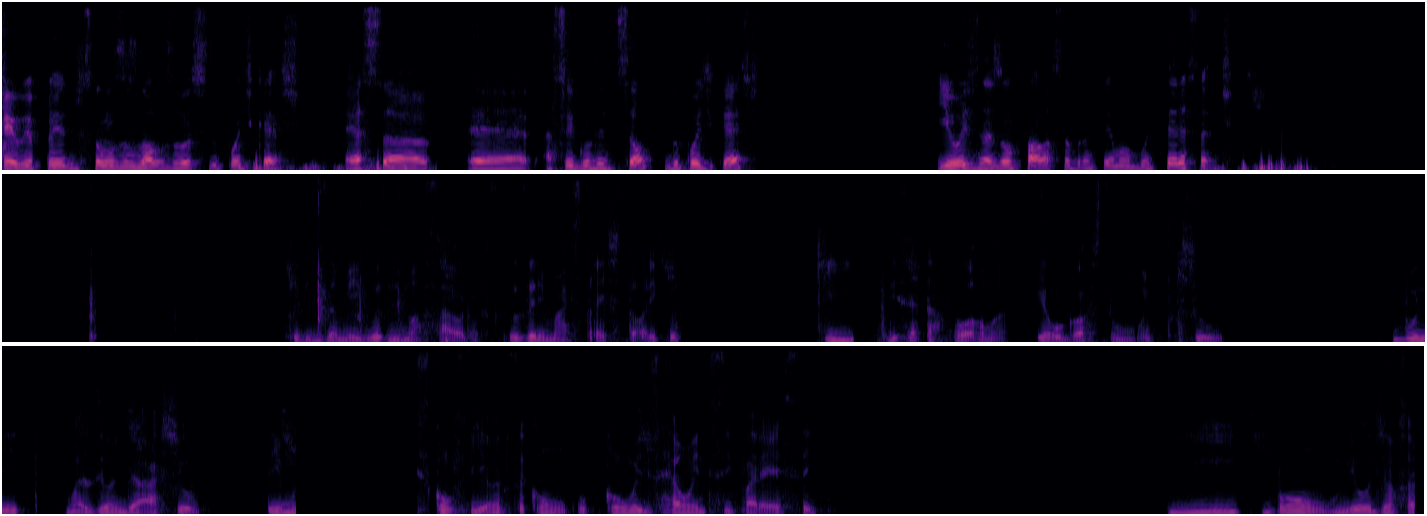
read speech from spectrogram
eu e o Pedro somos os novos hosts do podcast. Essa é a segunda edição do podcast. E hoje nós vamos falar sobre um tema muito interessante. Queridos amigos dinossauros, os animais pré-históricos, que de certa forma eu gosto muito, acho bonito, mas eu ainda acho tem desconfiança com o como eles realmente se parecem. E bom, meu dinossauro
